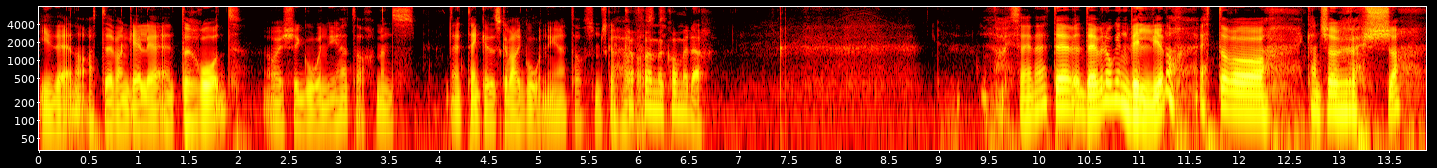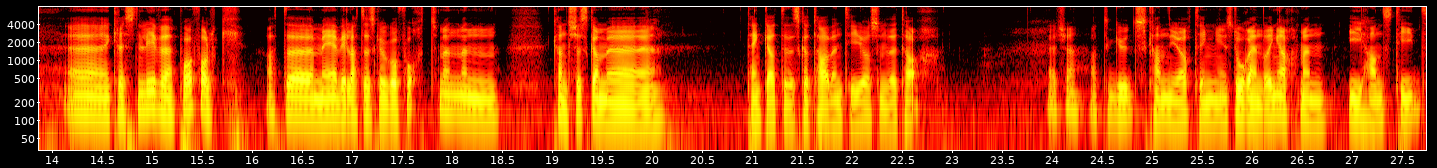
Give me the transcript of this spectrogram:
i det. da At evangeliet er et råd og ikke gode nyheter. Mens jeg tenker det skal være gode nyheter som skal Hvorfor er vi kommet der? Nei, si det. det. Det er vel òg en vilje, da. Etter å kanskje rushe eh, kristenlivet på folk. At uh, vi vil at det skal gå fort, men, men kanskje skal vi tenke at det skal ta den tida som det tar. Jeg vet ikke. At Gud kan gjøre ting, store endringer, men i hans tid.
